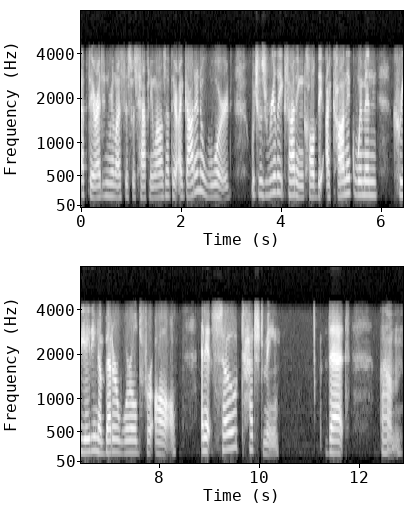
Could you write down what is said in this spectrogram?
up there, I didn't realize this was happening. While I was up there, I got an award, which was really exciting, called the Iconic Women Creating a Better World for All, and it so touched me that um,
